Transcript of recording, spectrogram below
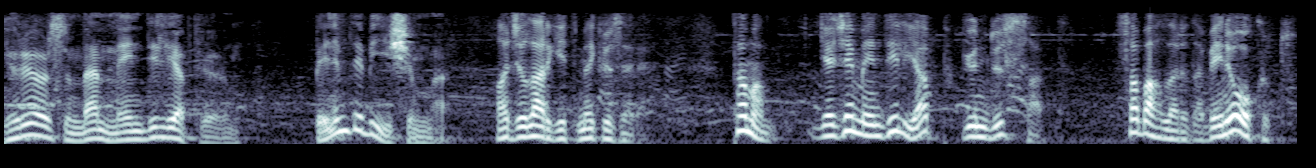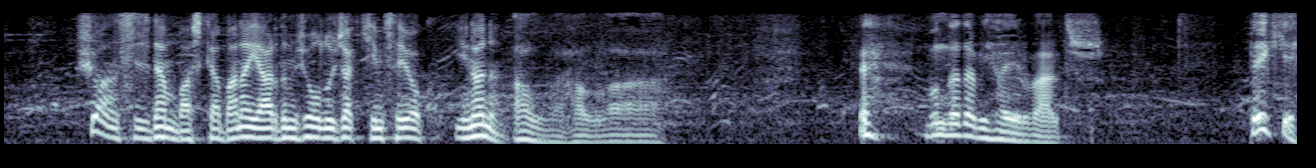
görüyorsun ben mendil yapıyorum. Benim de bir işim var. hacılar gitmek üzere. Tamam gece mendil yap gündüz sat. Sabahları da beni okut. Şu an sizden başka bana yardımcı olacak kimse yok. İnanın. Allah Allah. Eh, bunda da bir hayır vardır. Peki,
